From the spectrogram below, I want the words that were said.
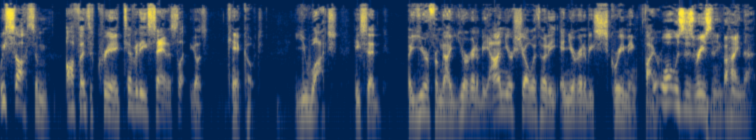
We saw some offensive creativity." Like- he goes, "Can't coach. You watch." He said, "A year from now, you're going to be on your show with Hoodie, and you're going to be screaming fire." What was his reasoning behind that?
